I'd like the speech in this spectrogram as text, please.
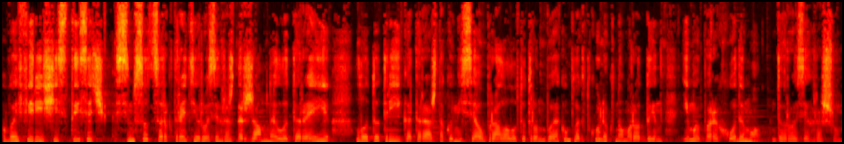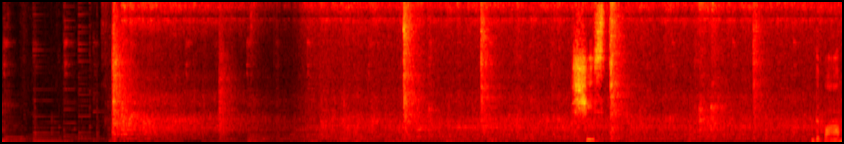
В ефірі 6743 розіграш державної лотереї. Лото Трійка тиражна комісія обрала лототрон Б комплект кульок номер 1 І ми переходимо до розіграшу. Шість. Два.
